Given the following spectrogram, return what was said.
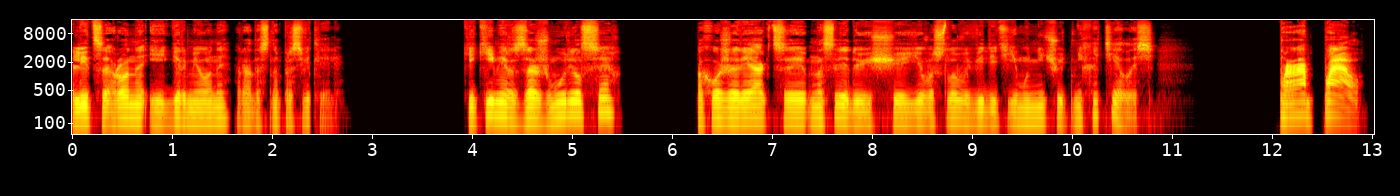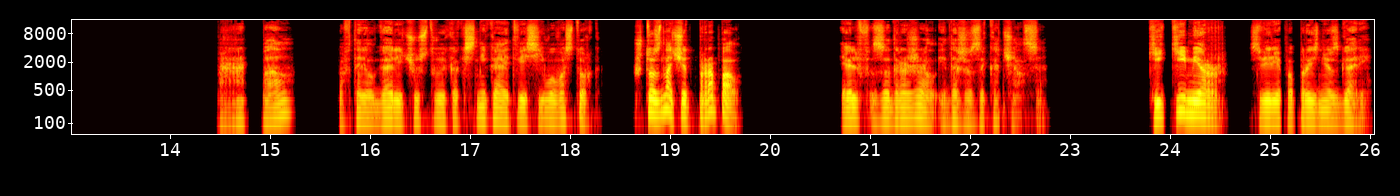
Лица Рона и Гермионы радостно просветлели. Кикимер зажмурился. Похоже, реакции на следующее его слово видеть ему ничуть не хотелось. «Пропал!» «Пропал?» — повторил Гарри, чувствуя, как сникает весь его восторг. «Что значит «пропал»?» Эльф задрожал и даже закачался. «Кикимер!» — свирепо произнес Гарри.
